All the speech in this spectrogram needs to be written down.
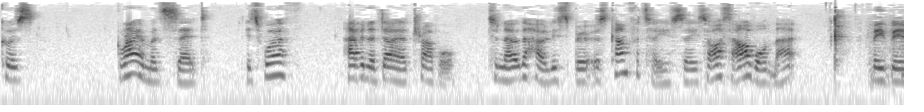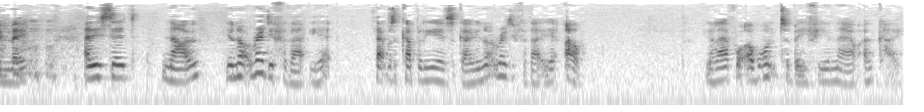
because Graham had said it's worth having a day of trouble to know the Holy Spirit as comforter, you see. So I said, I want that, me being me. And he said, No, you're not ready for that yet. That was a couple of years ago. You're not ready for that yet. Oh, you'll have what I want to be for you now. Okay.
